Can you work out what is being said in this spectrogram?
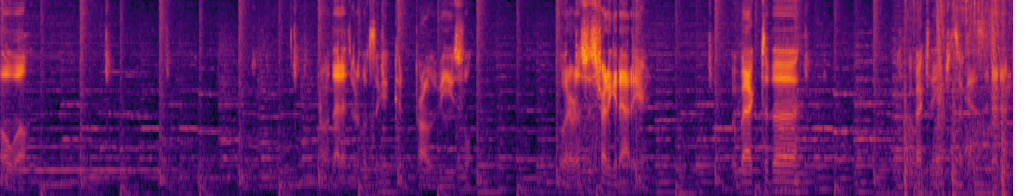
Oh well. I don't know what that is, but it looks like it could probably be useful. But whatever, let's just try to get out of here. Go back to the... Go back to the entrance. Okay, this is a dead end.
